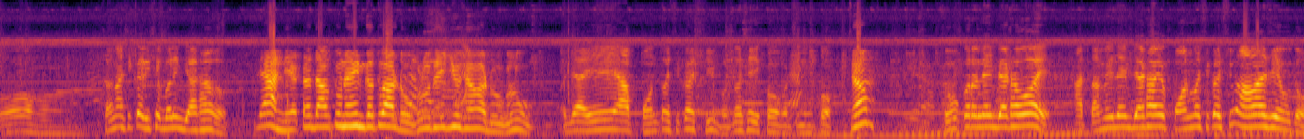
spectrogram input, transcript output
ઓહો. તને શીખર વિશે બની બેઠા તો ત્યાં આ નેટ જ આવતું નહીં ને ગતું આ ઢોકળું થઈ ગયું છે હવે ઢોકળું અલ્યા એ આ ફોન તો શીખો શી ભતો છે ખો પડતી નહીં કહો. ચમ છોકરો લઈને બેઠો હોય આ તમે લઈને બેઠા હોય ફોનમાં શીખો શું આવે છે એવું તો?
